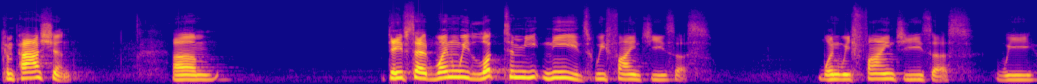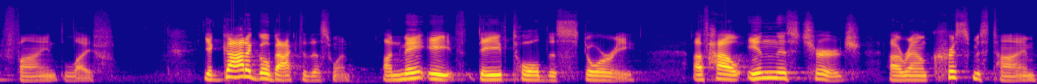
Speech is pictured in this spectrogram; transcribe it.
Compassion. Um, Dave said, when we look to meet needs, we find Jesus. When we find Jesus, we find life. You got to go back to this one. On May 8th, Dave told this story of how in this church around Christmas time,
